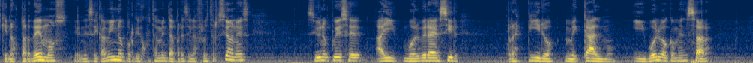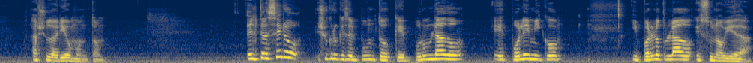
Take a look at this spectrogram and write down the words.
que nos perdemos en ese camino porque justamente aparecen las frustraciones. Si uno pudiese ahí volver a decir, respiro, me calmo y vuelvo a comenzar, ayudaría un montón. El tercero, yo creo que es el punto que por un lado es polémico y por el otro lado es una obviedad.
